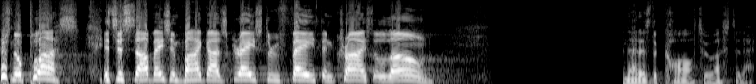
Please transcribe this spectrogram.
There's no plus. It's just salvation by God's grace through faith in Christ alone. And that is the call to us today.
